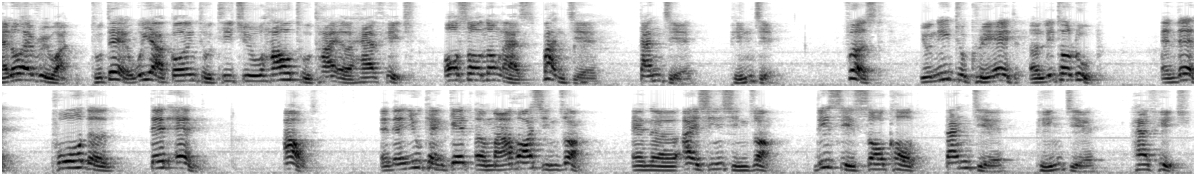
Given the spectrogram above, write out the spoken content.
Hello everyone. Today we are going to teach you how to tie a half hitch, also known as 半节,单节,平节. First, you need to create a little loop and then pull the dead end out. And then you can get a 麻花形状 and a 爱心形状. This is so called 单节,平节, half hitch.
